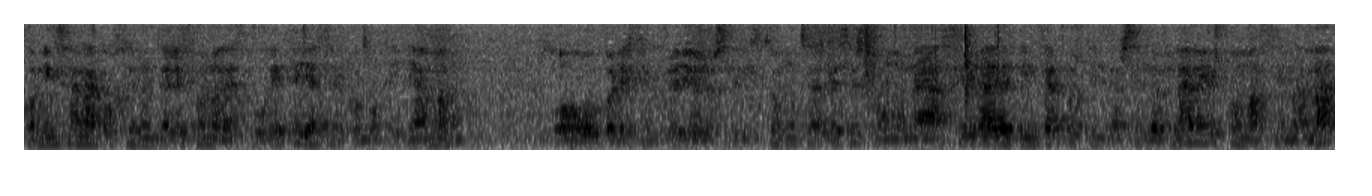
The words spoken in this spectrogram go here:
comienzan a coger un teléfono de juguete y hacer como que llaman, o por ejemplo yo los he visto muchas veces con una cera de pintar, pues pintarse los labios, como hace mamá,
